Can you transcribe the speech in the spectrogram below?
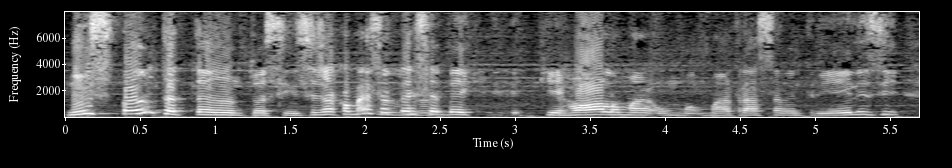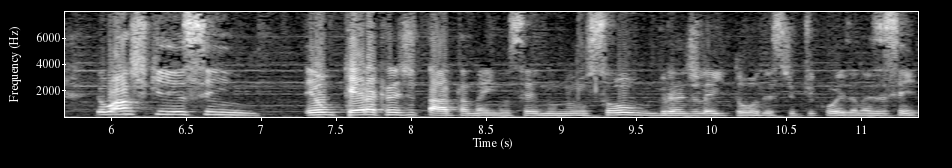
não espanta tanto, assim. Você já começa Uhum. a perceber que, que rola uma, uma, uma atração entre eles e eu acho que, assim, eu quero acreditar também. Não, sei, não, sou um grande leitor desse tipo de coisa, mas assim,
